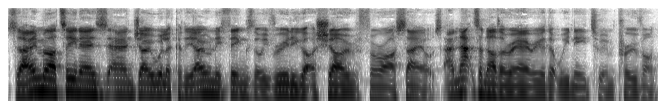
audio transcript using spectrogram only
So Emi Martinez and Joe Willock are the only things that we've really got to show for our sales, and that's another area that we need to improve on.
